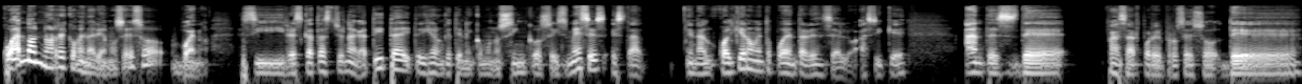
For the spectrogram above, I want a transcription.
¿Cuándo no recomendaríamos eso? Bueno, si rescataste una gatita y te dijeron que tiene como unos 5 o 6 meses, está, en cualquier momento puede entrar en celo. Así que antes de pasar por el proceso de,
